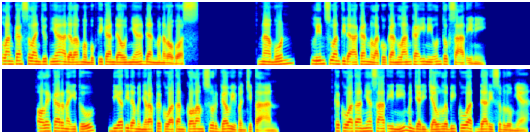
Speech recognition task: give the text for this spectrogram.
Langkah selanjutnya adalah membuktikan daunnya dan menerobos. Namun, Lin Xuan tidak akan melakukan langkah ini untuk saat ini. Oleh karena itu, dia tidak menyerap kekuatan kolam surgawi penciptaan. Kekuatannya saat ini menjadi jauh lebih kuat dari sebelumnya.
